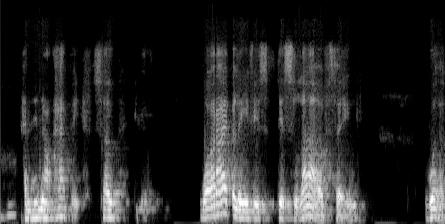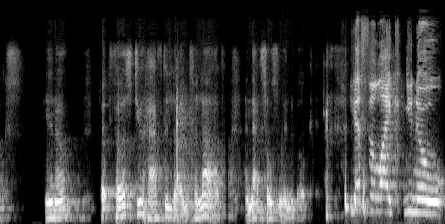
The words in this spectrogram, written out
mm-hmm. and they're not happy. So, what I believe is this love thing works, you know. But first, you have to learn to love, and that's also in the book. yeah. So, like you know,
